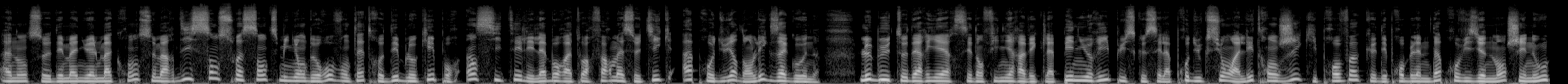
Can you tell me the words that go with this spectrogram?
Annonce d'Emmanuel Macron ce mardi, 160 millions d'euros vont être débloqués pour inciter les laboratoires pharmaceutiques à produire dans l'Hexagone. Le but derrière, c'est d'en finir avec la pénurie puisque c'est la production à l'étranger qui provoque des problèmes d'approvisionnement chez nous.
